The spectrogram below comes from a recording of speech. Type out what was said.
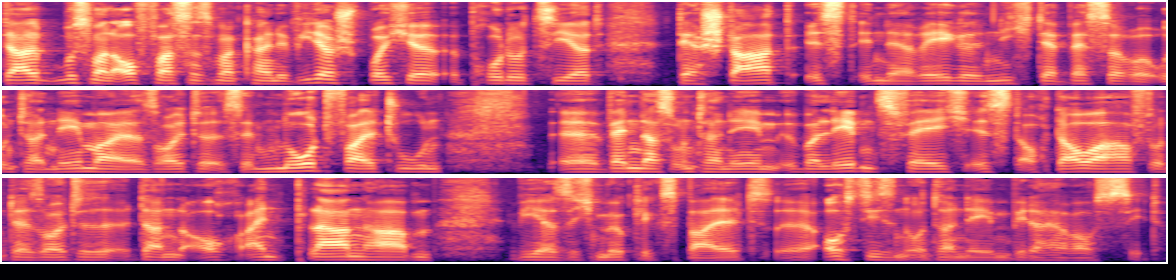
da muss man aufpassen, dass man keine Widersprüche produziert. Der Staat ist in der Regel nicht der bessere Unternehmer. Er sollte es im Notfall tun, wenn das Unternehmen überlebensfähig ist, auch dauerhaft und er sollte dann auch einen Plan haben, wie er sich möglichst bald aus diesen Unternehmen wieder herauszieht.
